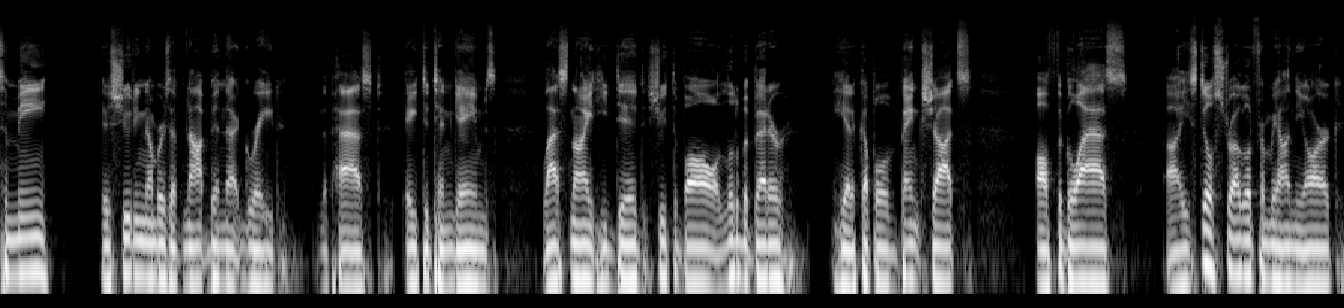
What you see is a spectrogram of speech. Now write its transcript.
To me, his shooting numbers have not been that great in the past eight to 10 games. Last night, he did shoot the ball a little bit better he had a couple of bank shots off the glass. Uh, he still struggled from behind the arc.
